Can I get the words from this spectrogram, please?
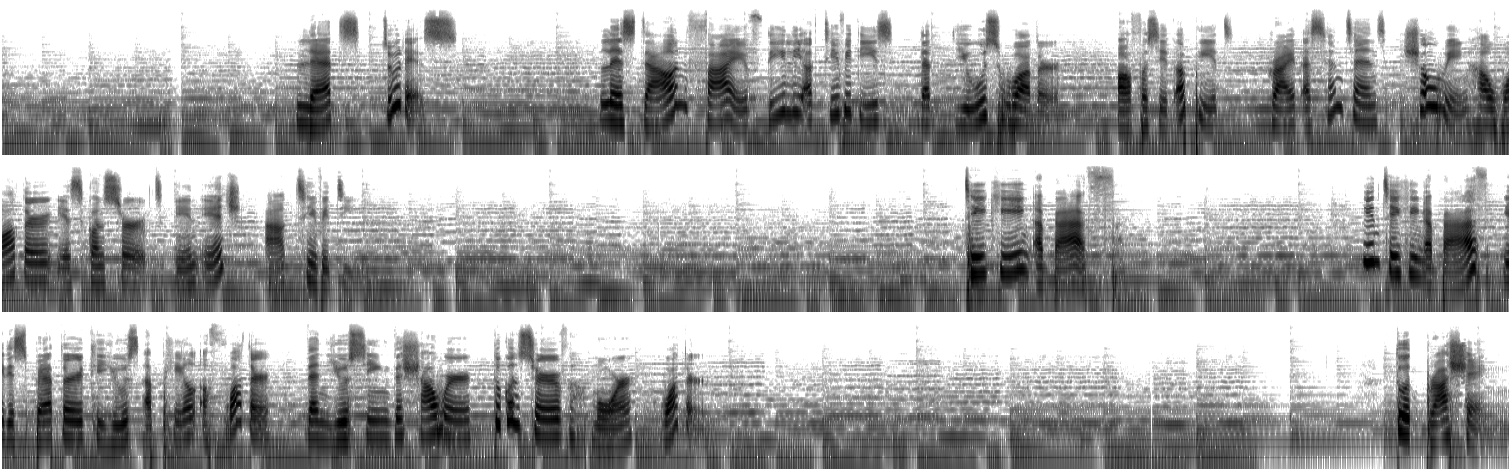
Let's do this. List down five daily activities that use water. Opposite a pit, write a sentence showing how water is conserved in each activity. Taking a bath. In taking a bath, it is better to use a pail of water than using the shower to conserve more water. Toothbrushing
